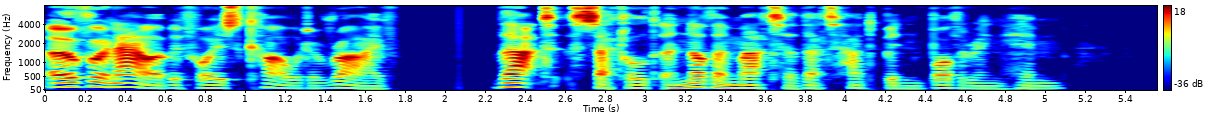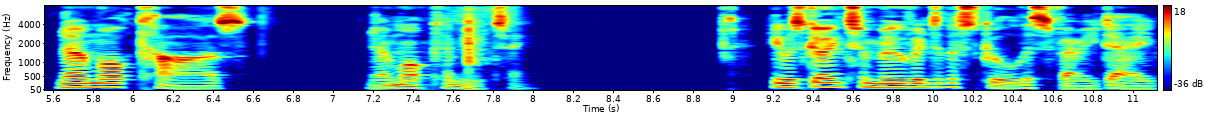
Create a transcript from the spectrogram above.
over an hour before his car would arrive. That settled another matter that had been bothering him. No more cars, no more commuting. He was going to move into the school this very day,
